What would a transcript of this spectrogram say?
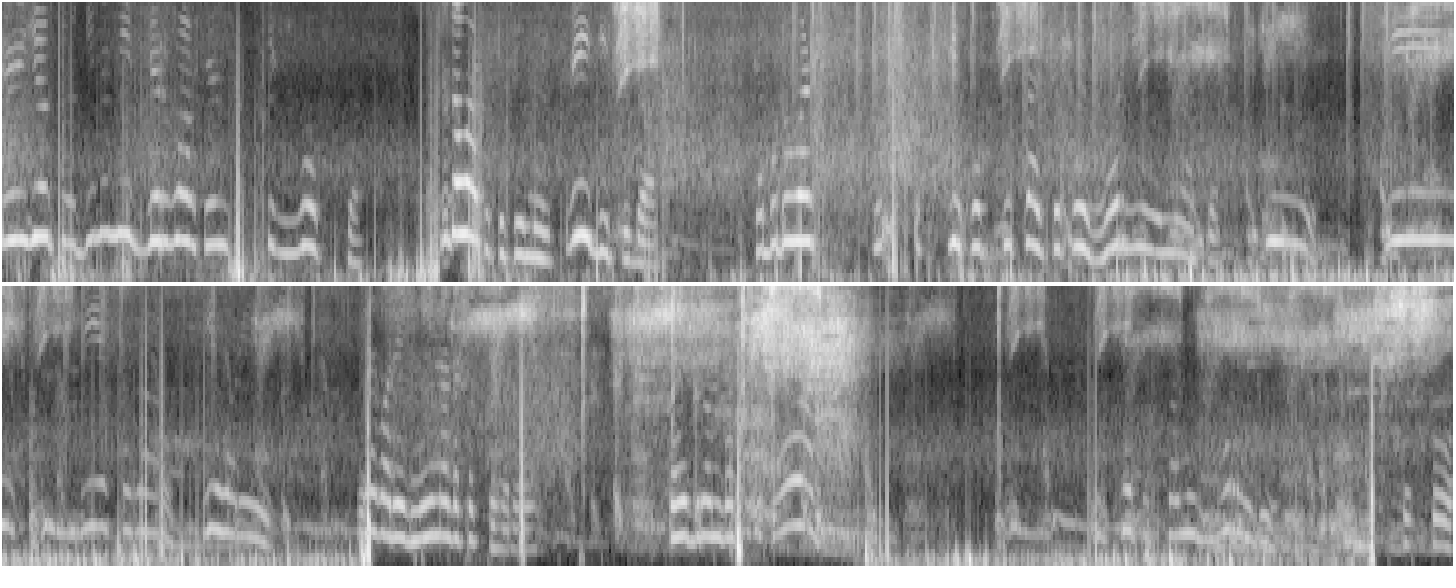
э, як динамит взорвался, он поджегся. Ну давайте, тупые монстры, иди сюда. Я буду вас всех обтекать, чтобы вы горели нахуй. И, и, и, сказал. І горить. І горить. Мені треба, щоб це горіло. Той дрон батон. Що тут самі бурди? Що що?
